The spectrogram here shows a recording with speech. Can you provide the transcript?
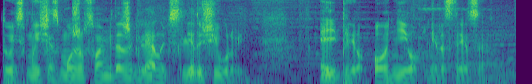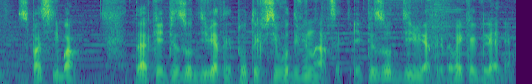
То есть мы сейчас можем с вами даже глянуть следующий уровень Эйприл, о, Нил мне достается Спасибо так, эпизод 9. Тут их всего 12. Эпизод 9. Давай-ка глянем.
